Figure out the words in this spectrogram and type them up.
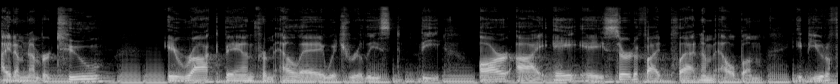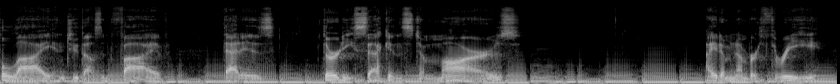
Item number two a rock band from LA which released the RIAA certified platinum album, A Beautiful Lie, in 2005. That is 30 Seconds to Mars. Item number three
